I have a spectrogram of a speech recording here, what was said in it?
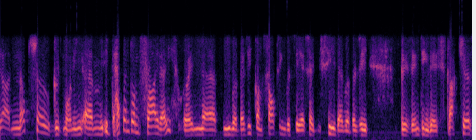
Yeah, not so good morning. Um, it happened on Friday when uh, we were busy consulting with the SABC. They were busy presenting their structures.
